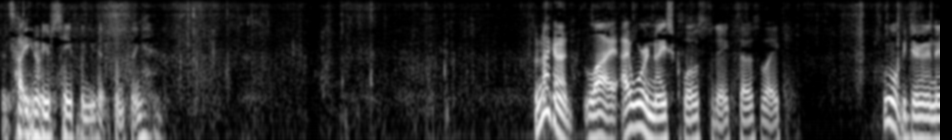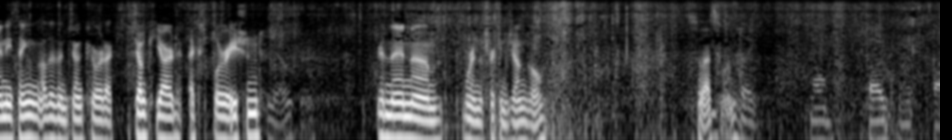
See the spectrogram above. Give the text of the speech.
That's how you know you're safe when you hit something. So I'm not gonna lie, I wore nice clothes today because I was like, we won't be doing anything other than junkyard junkyard exploration. Yeah, okay. And then um, we're in the freaking jungle, so that's fun. Like no bugs in this fall.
